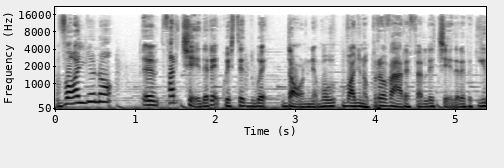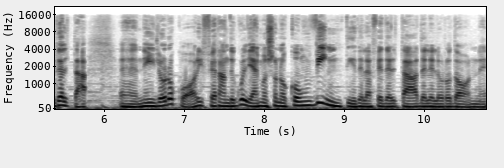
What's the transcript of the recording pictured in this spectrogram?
vogliono eh, far cedere queste due donne, vogliono provare a farle cedere perché in realtà eh, nei loro cuori Ferrando e Guglielmo sono convinti della fedeltà delle loro donne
